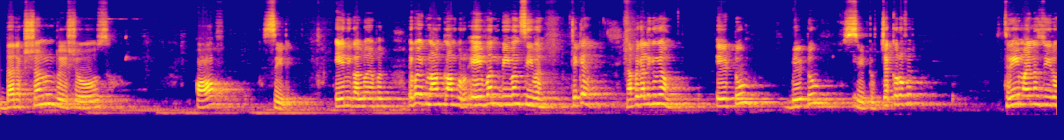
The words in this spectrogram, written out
direction ratios of C D A निकाल लो यहाँ पर। देखो एक नाम काम करो। A one B one C one ठीक है? यहाँ पे क्या लिखेंगे हम? A two B two C two check करो फिर। Three minus zero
